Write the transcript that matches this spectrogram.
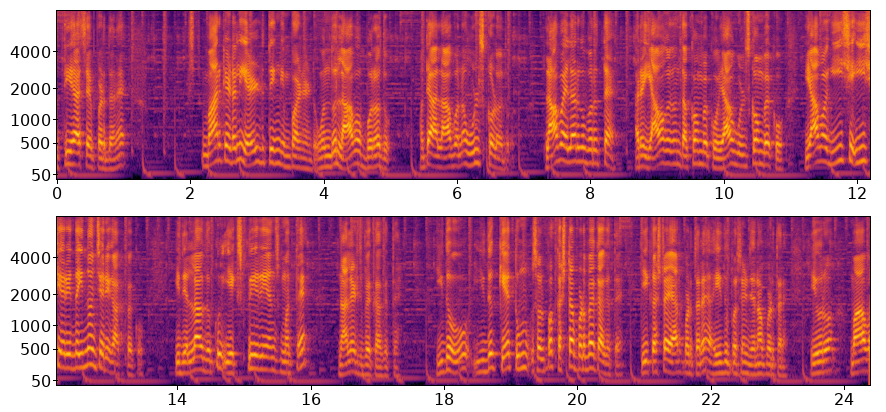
ಅತಿ ಆಸೆ ಪಡ್ದಾನೆ ಮಾರ್ಕೆಟಲ್ಲಿ ಎರಡು ಥಿಂಗ್ ಇಂಪಾರ್ಟೆಂಟ್ ಒಂದು ಲಾಭ ಬರೋದು, ಮತ್ತು ಆ ಲಾಭನ ಉಳಿಸ್ಕೊಳ್ಳೋದು. ಲಾಭ ಎಲ್ಲರಿಗೂ ಬರುತ್ತೆ. ಅರೆ, ಯಾವಾಗ ಅದನ್ನು ತಕ್ಕೊಬೇಕು, ಯಾವಾಗ ಉಳಿಸ್ಕೊಬೇಕು, ಯಾವಾಗ ಈ ಶೇ, ಈ ಶೇರಿಂದ ಇನ್ನೊಂದು ಶೇರಿಗೆ ಹಾಕಬೇಕು. ಇದೆಲ್ಲದಕ್ಕೂ ಎಕ್ಸ್ಪೀರಿಯನ್ಸ್ ಮತ್ತು ನಾಲೆಡ್ಜ್ ಬೇಕಾಗುತ್ತೆ. ಇದು, ಇದಕ್ಕೆ ತುಂಬ ಸ್ವಲ್ಪ ಕಷ್ಟ ಪಡಬೇಕಾಗುತ್ತೆ. ಈ ಕಷ್ಟ ಯಾರು ಪಡ್ತಾರೆ? ಐದು ಪರ್ಸೆಂಟ್ ಜನ ಪಡ್ತಾರೆ. ಇವರು ಮಾವ,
